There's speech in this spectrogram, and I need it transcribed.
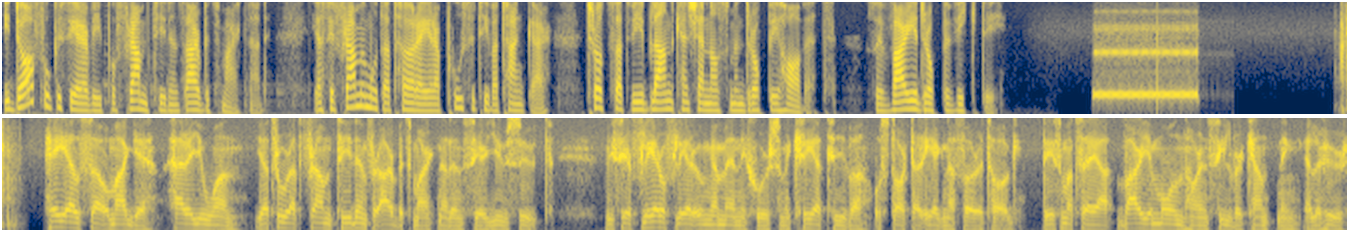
Idag fokuserar vi på framtidens arbetsmarknad. Jag ser fram emot att höra era positiva tankar, trots att vi ibland kan känna oss som en droppe i havet. Så är varje droppe viktig. Hej Elsa och Magge, här är Johan. Jag tror att framtiden för arbetsmarknaden ser ljus ut. Vi ser fler och fler unga människor som är kreativa och startar egna företag. Det är som att säga, varje moln har en silverkantning, eller hur?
